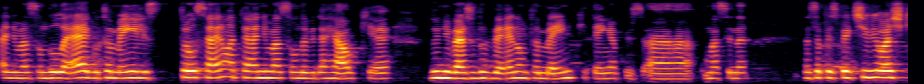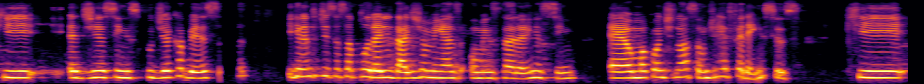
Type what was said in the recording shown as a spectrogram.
a animação do Lego também, eles trouxeram até a animação da vida real, que é do universo do Venom também, que tem a, a, uma cena nessa perspectiva, e eu acho que é de, assim, explodir a cabeça. E dentro disso, essa pluralidade de Homens-Aranha, assim, é uma continuação de referências que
